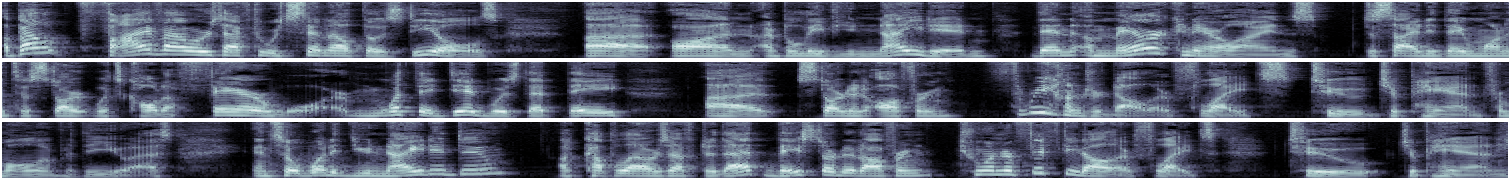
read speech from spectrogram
About five hours after we sent out those deals uh, on, I believe, United, then American Airlines decided they wanted to start what's called a fare war. And what they did was that they uh, started offering $300 flights to Japan from all over the US. And so what did United do? A couple hours after that, they started offering $250 flights to Japan.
